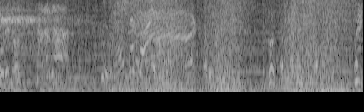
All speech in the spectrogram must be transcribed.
俺の力だ！食らいなさい！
